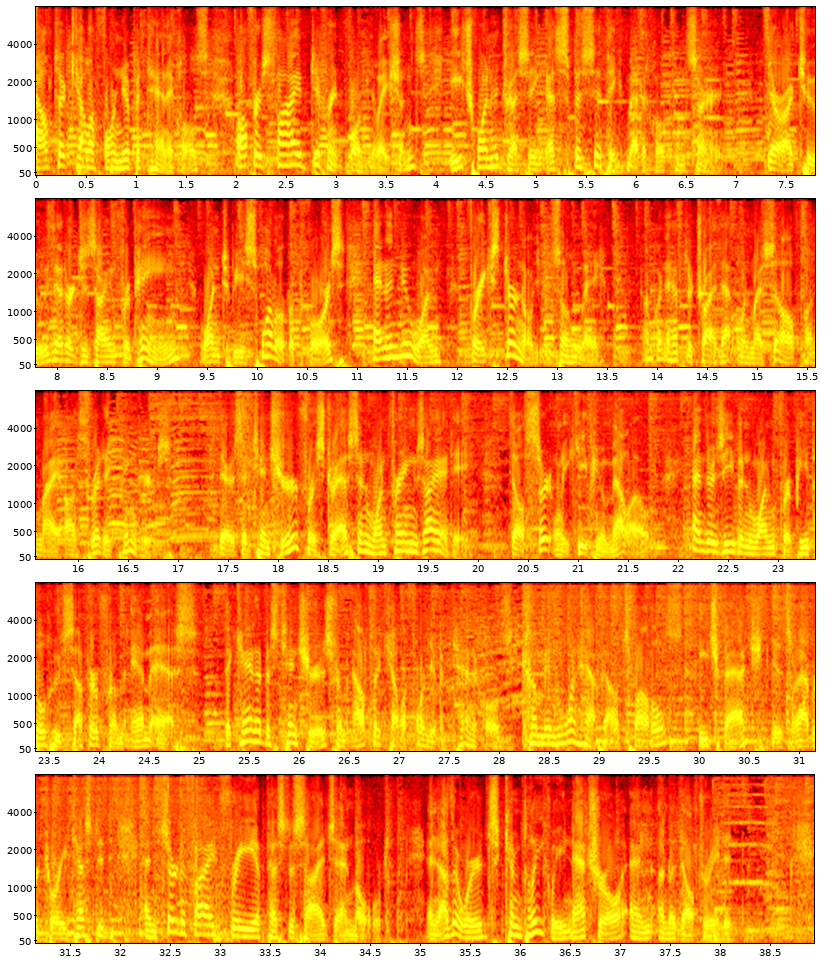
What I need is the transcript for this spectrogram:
Alta California Botanicals offers five different formulations, each one addressing a specific medical concern. There are two that are designed for pain, one to be swallowed, of course, and a new one for external use only. I'm going to have to try that one myself on my arthritic fingers. There's a tincture for stress and one for anxiety. They'll certainly keep you mellow. And there's even one for people who suffer from MS. The cannabis tinctures from Alta California Botanicals come in one half ounce bottles. Each batch is laboratory tested and certified free of pesticides and mold. In other words, completely natural and unadulterated.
